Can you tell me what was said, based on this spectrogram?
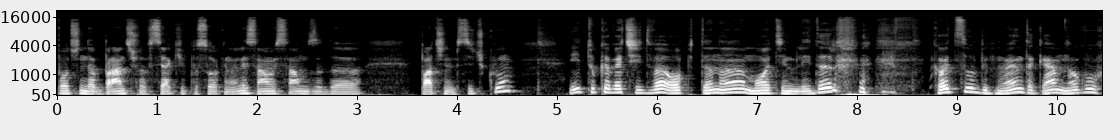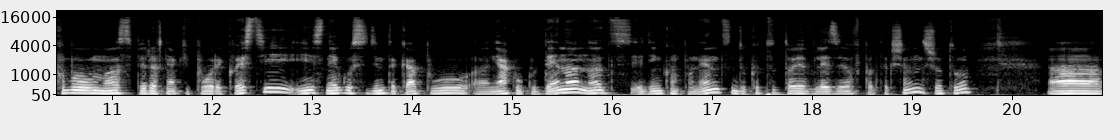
почне да бранчва всяки посоки, нали? само и само за да пачнем всичко. И тук вече идва опита на моят им лидер, който обикновено така много хубаво ма спира в някакви по реквести и с него седим така по а, няколко дена над един компонент, докато той е влезе в production, защото а,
